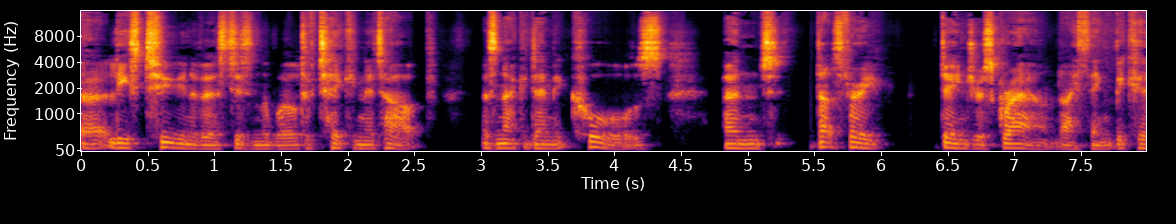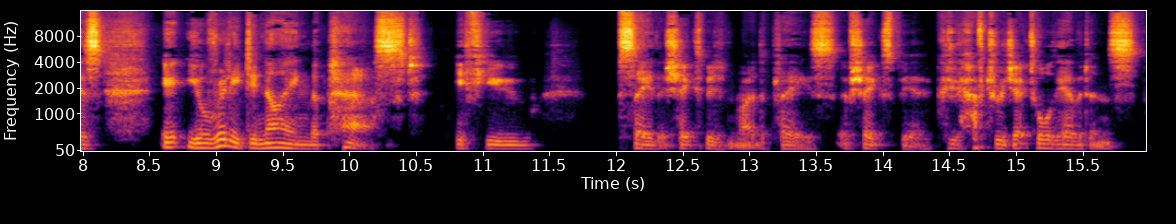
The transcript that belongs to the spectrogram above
uh, at least two universities in the world have taken it up as an academic cause. And that's very dangerous ground, I think, because it, you're really denying the past if you say that Shakespeare didn't write the plays of Shakespeare, because you have to reject all the evidence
